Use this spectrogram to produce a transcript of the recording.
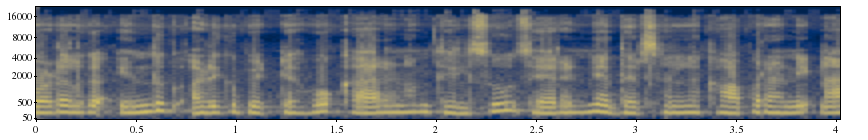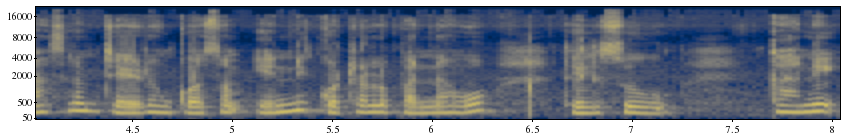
గోడలుగా ఎందుకు అడుగుపెట్టావో కారణం తెలుసు. శరణ్య దర్శనల కాపురాన్ని నాశనం చేయడం కోసం ఎన్ని కుట్రలు పన్నావో తెలుసు. కానీ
